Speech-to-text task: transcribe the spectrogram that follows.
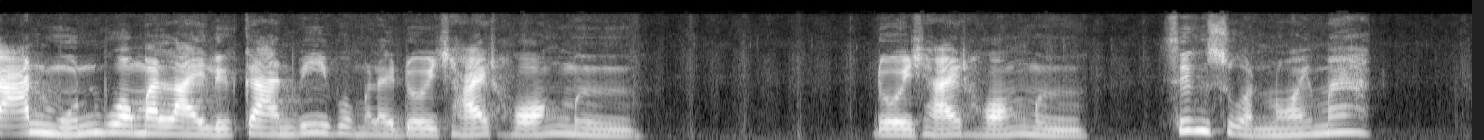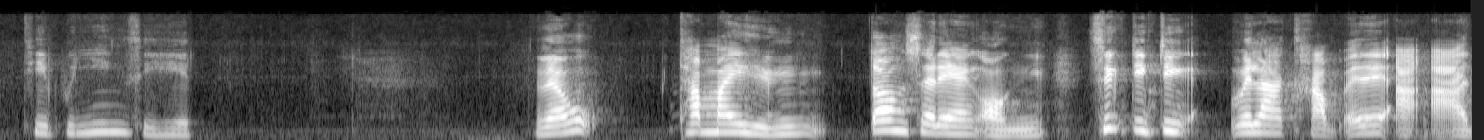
การหมุนพวงมาลัยหรือการวี่พวงมาลัยโดยใช้ท้องมือ โดยใช้ท้องมือ ซึ่งส่วนน้อยมาก ที่ผู้หญิงสิเหตุแล้วทำไมถึงต้องแสดงออกนี้ซึ่งจริง ๆ เวลาขับอาอาจ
